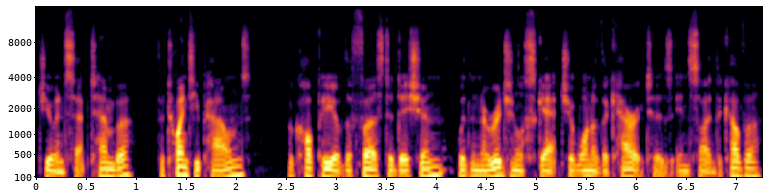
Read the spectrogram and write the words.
due in September, for £20, a copy of the first edition with an original sketch of one of the characters inside the cover,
